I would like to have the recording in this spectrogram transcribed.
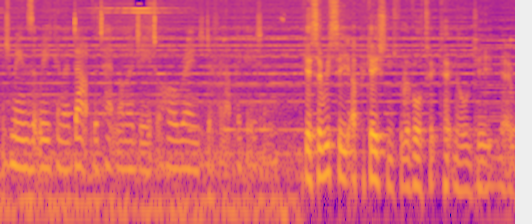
which means that we can adapt the technology to a whole range of different applications. Okay, so we see applications for the Vortec technology you know,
